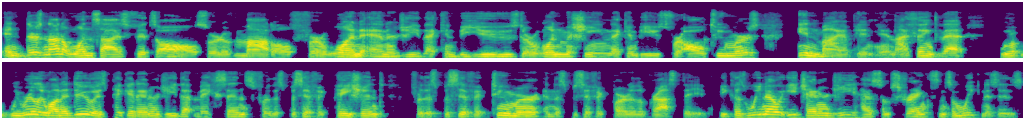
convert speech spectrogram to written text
And there's not a one size fits all sort of model for one energy that can be used or one machine that can be used for all tumors, in my opinion. I think that what we really want to do is pick an energy that makes sense for the specific patient, for the specific tumor, and the specific part of the prostate. Because we know each energy has some strengths and some weaknesses.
